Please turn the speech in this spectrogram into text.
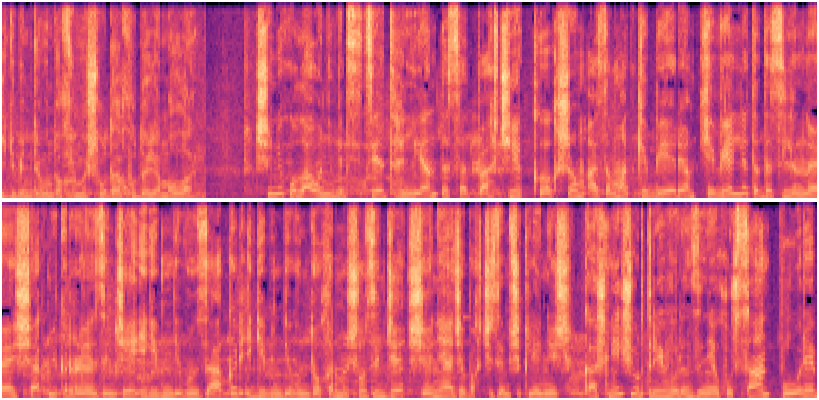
игибинде ундо хырмышылда худа ямалла. Шиникула университет лента сатпахчи кыкшым азамат кебере хевелле тадасленное шак микрорайонзинче игибинде вунзакыр игибинде вундохармы шулзинче шене ачабахчи земшикленеш. Кашни шуртри вырынзине хурсан поре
